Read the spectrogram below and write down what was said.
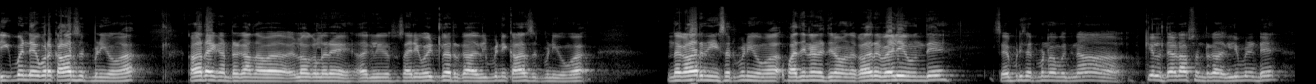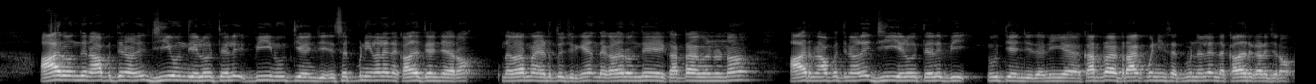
டிக் பண்ணி அப்புறம் கலர் செட் பண்ணிக்கோங்க. கலர் ஐக்கான் இருக்கா அந்த எல்லோ கலரு அதுக்கு சாரி ஒயிட் கலர் இருக்கா கிளிக் பண்ணி கலர் செட் பண்ணிக்கோங்க. இந்த கலர் நீங்கள் செட் பண்ணிக்கோங்க. பார்த்தீங்கன்னா தெரியும் அந்த கலர் வேலையை வந்து எப்படி செட் பண்ண பார்த்தீங்கன்னா கீழே தேர்ட் ஆப்ஷன் இருக்கா கிளிக் பண்ணிவிட்டு ஆறு வந்து நாற்பத்தி நாலு ஜி வந்து எழுபத்தேழு பி நூற்றி அஞ்சு. செட் பண்ணிங்கனாலே இந்த கலர் சேஞ்ச் ஆயிரும். இந்த கலர் நான் எடுத்து வச்சுருக்கேன். இந்த கலர் வந்து கரெக்டாக வேணும்னா ஆறு நாற்பத்தி நாலு ஜி எழுபத்தேழு பி நூற்றி அஞ்சு. இதை நீங்கள் கரெக்டாக ட்ராக் பண்ணி செட் பண்ணாலே இந்த கலர் கிடச்சிரும்.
